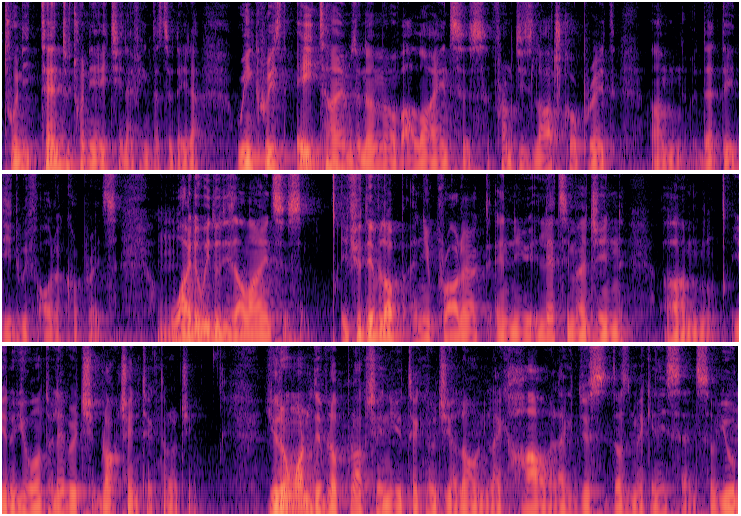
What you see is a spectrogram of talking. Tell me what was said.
2010 to 2018, I think that's the data. We increased eight times the number of alliances from these large corporate um, that they did with other corporates. Why do we do these alliances? If you develop a new product and you, let's imagine, um, you know, you want to leverage blockchain technology. You don't want to develop blockchain new technology alone. Like how? Like just doesn't make any sense. So you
